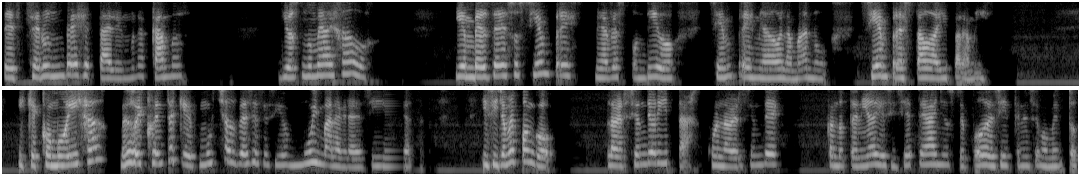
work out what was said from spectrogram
de ser un vegetal en una cama, Dios no me ha dejado. Y en vez de eso siempre me ha respondido, siempre me ha dado la mano, siempre ha estado ahí para mí y que como hija me doy cuenta que muchas veces he sido muy mal agradecida. Y si yo me pongo la versión de ahorita con la versión de cuando tenía 17 años, te puedo decir que en ese momento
